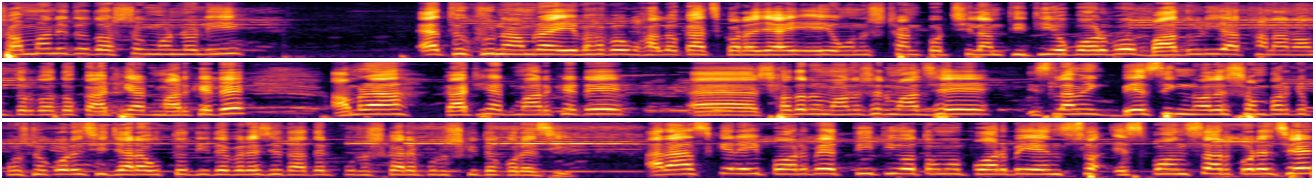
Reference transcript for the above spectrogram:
সম্মানিত দর্শক মণ্ডলী, এতক্ষণ আমরা এভাবেও ভালো কাজ করা যায়। এই অনুষ্ঠান করছিলাম তৃতীয় পর্ব বাদুড়িয়া থানার অন্তর্গত কাঠিয়াট মার্কেটে। আমরা কাঠিয়াট মার্কেটে সাধারণ মানুষের মাঝে ইসলামিক বেসিক নলেজ সম্পর্কে প্রশ্ন করেছি, যারা উত্তর দিতে পেরেছে তাদের পুরস্কারে পুরস্কৃত করেছি। আর আজকের এই পর্বে তৃতীয়তম পর্বে স্পন্সর করেছেন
